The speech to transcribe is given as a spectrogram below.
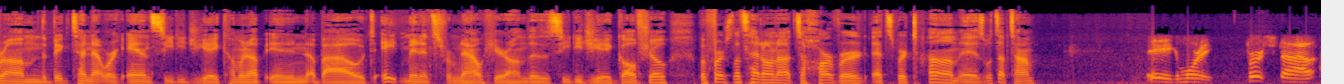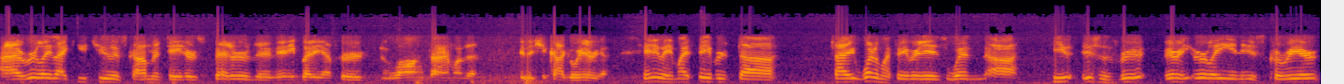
from the Big Ten Network and CDGA coming up in about eight minutes from now here on the CDGA Golf Show. But first, let's head on out to Harvard. That's where Tom is. What's up, Tom? Hey, good morning. First, uh, I really like you two as commentators better than anybody I've heard in a long time on the in the Chicago area. Anyway, my favorite, uh, one of my favorite is when uh, he. This is very, very early in his career.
